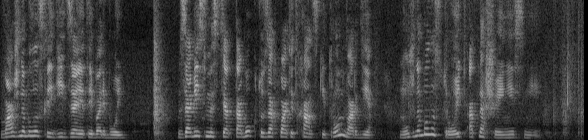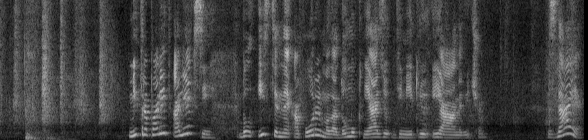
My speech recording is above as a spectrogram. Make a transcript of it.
Важно было следить за этой борьбой. В зависимости от того, кто захватит ханский трон в Орде, нужно было строить отношения с ней. Митрополит Алексий был истинной опорой молодому князю Дмитрию Иоанновичу. Зная,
